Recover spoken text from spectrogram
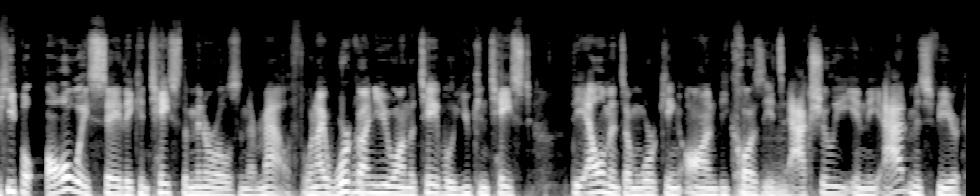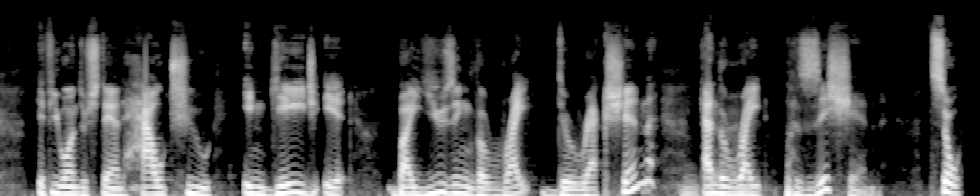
people always say they can taste the minerals in their mouth. When I work on you on the table, you can taste the element I'm working on because it's Mm-hmm. actually in the atmosphere if you understand how to engage it by using the right direction and the right position. So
